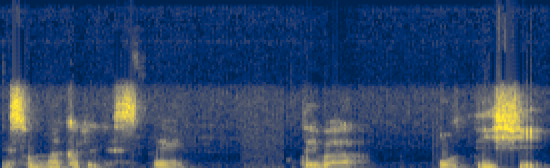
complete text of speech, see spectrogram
でその中でですね例えば OTC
